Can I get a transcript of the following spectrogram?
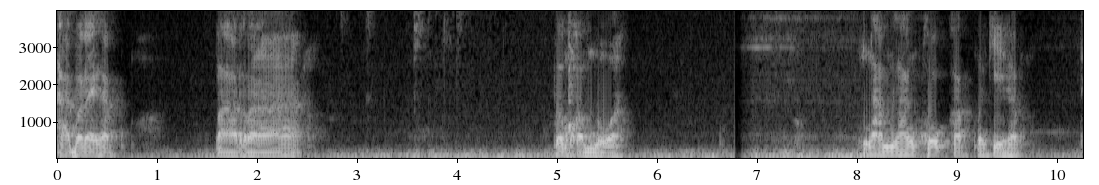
ขาดอะไรครับ ปลาร้า เพิ่มความนัวน้ำล้างโคกครับเมื่อกี้ครับ เท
